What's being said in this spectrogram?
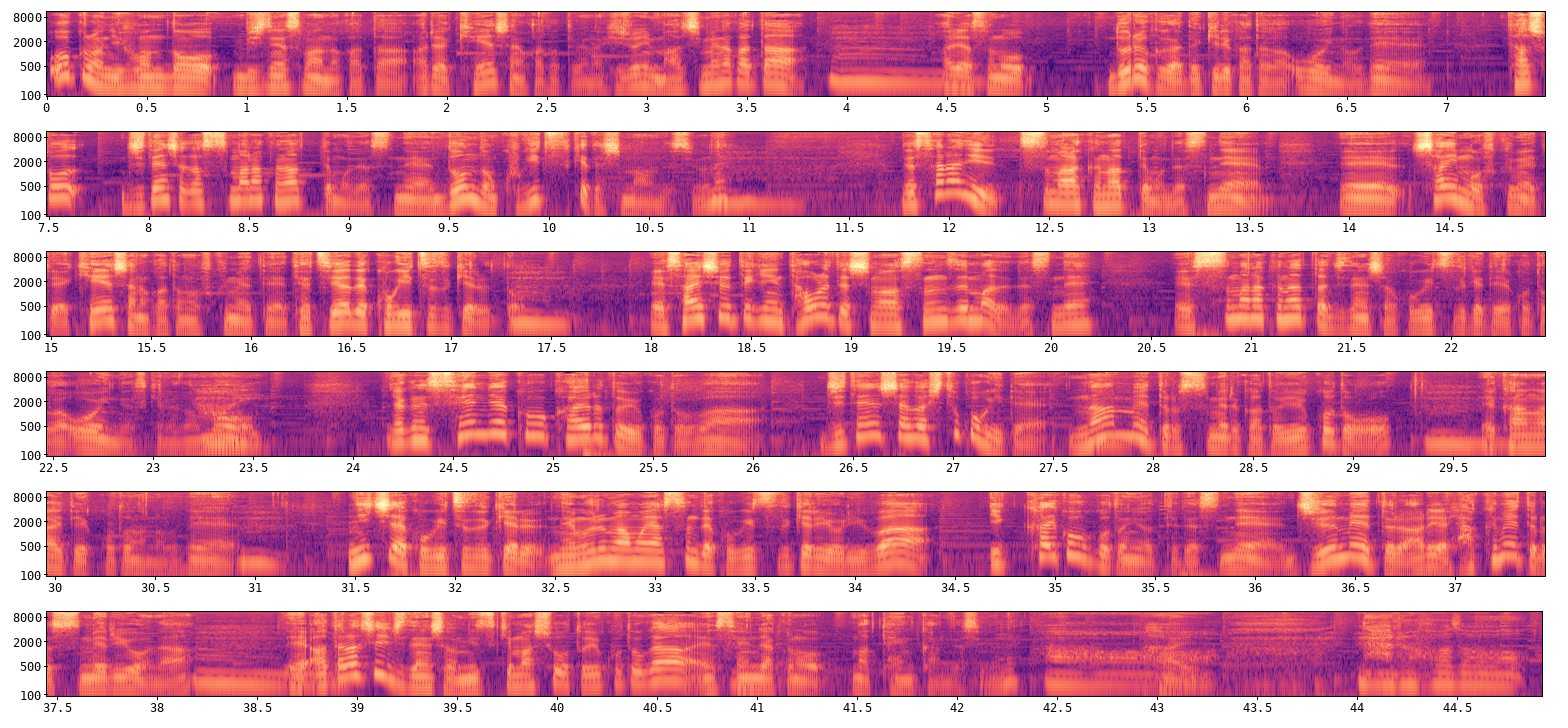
多くの日本のビジネスマンの方あるいは経営者の方というのは非常に真面目な方、うん。あるいはその努力ができる方が多いので多少自転車が進まなくなってもですねどんどん漕ぎ続けてしまうんですよね。でさらに進まなくなってもですね、えー社員も含めて経営者の方も含めて徹夜で漕ぎ続けると、うん。えー最終的に倒れてしまう寸前までですね、えー進まなくなった自転車を漕ぎ続けていることが多いんですけれども、はい逆に戦略を変えるということは自転車が一漕ぎで何メートル進めるかということを、考えていくことなので、うん。日夜漕ぎ続ける眠る間も休んで漕ぎ続けるよりは1回漕ぐことによってですね10メートルあるいは100メートル進めるような、うん。えー新しい自転車を見つけましょうということが、えー戦略の、まあ、転換ですよね。あー。なるほど。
